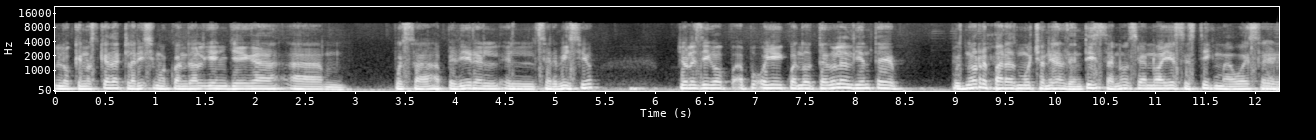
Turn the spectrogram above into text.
lo que nos queda clarísimo cuando alguien llega a pues a, pedir el, servicio. Yo les digo, oye, cuando te duele el diente, pues no reparas mucho ni al dentista, ¿no? O sea, no hay ese estigma o ese,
